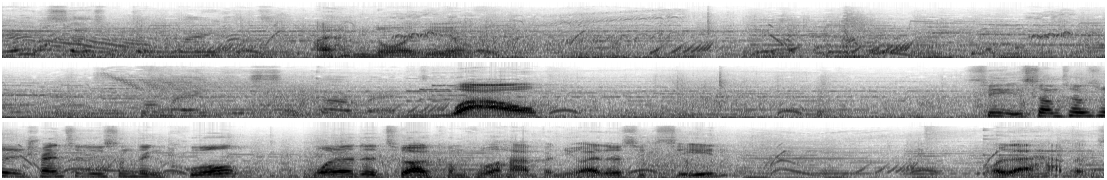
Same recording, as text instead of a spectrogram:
You're obsessed with the buying. I have no idea. Oh my, I just got. Wow. See, sometimes when you're trying to do something cool, one of the two outcomes will happen. You either succeed, or that happens.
